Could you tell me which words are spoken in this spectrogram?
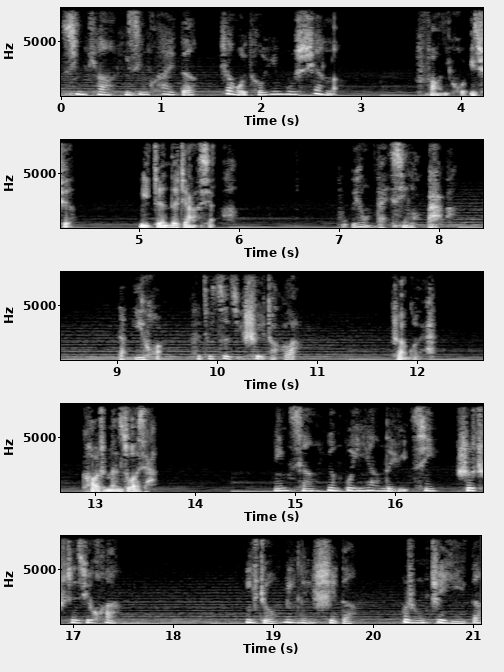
心跳已经快的让我头晕目眩了，放你回去？你真的这样想啊？不用担心老爸了，等一会儿就自己睡着了。转过来，靠着门坐下。明强用不一样的语气说出这句话，一种命令式的、不容置疑的，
